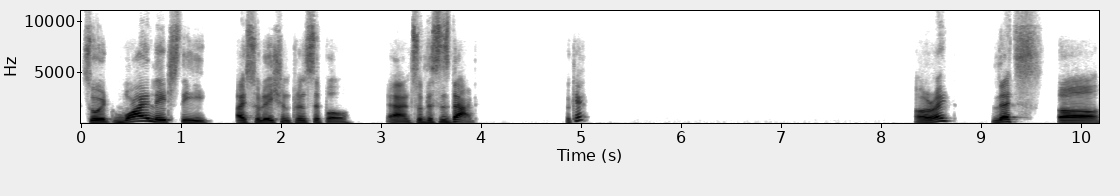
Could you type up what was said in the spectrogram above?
So it violates the isolation principle, and so this is bad, okay? All right, let's uh,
